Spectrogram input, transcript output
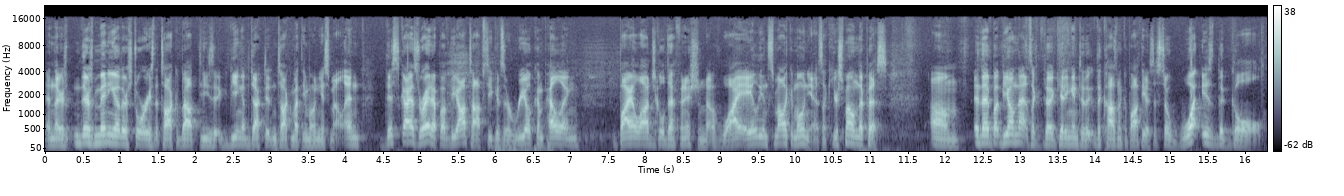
And there's there's many other stories that talk about these being abducted and talking about the ammonia smell. And this guy's write up of the autopsy gives a real compelling biological definition of why aliens smell like ammonia. It's like you're smelling their piss. Um, and then, but beyond that, it's like the getting into the, the cosmic apotheosis. So, what is the goal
